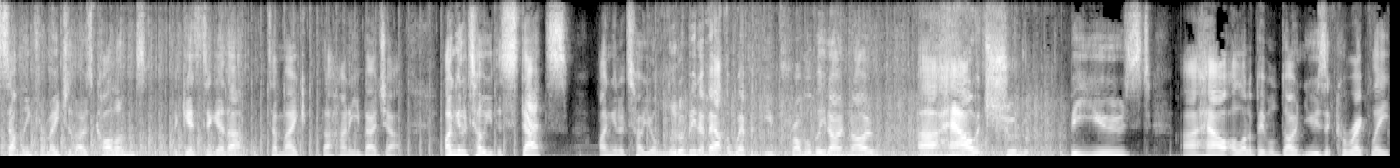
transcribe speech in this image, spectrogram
something from each of those columns that gets together to make the Honey Badger. I'm going to tell you the stats. I'm going to tell you a little bit about the weapon you probably don't know, uh, how it should be used, uh, how a lot of people don't use it correctly,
